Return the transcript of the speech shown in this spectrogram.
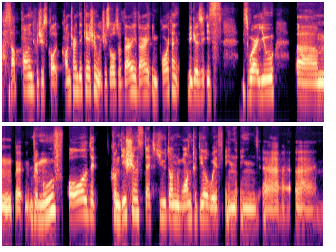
a sub point which is called contraindication, which is also very very important because it's it's where you um, uh, remove all the conditions that you don't want to deal with in in uh, um,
